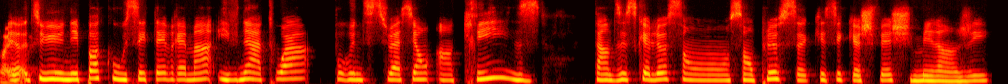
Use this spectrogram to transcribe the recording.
as-tu eu une époque où c'était vraiment, ils venaient à toi pour une situation en crise, tandis que là, sont, sont plus, qu'est-ce que je fais, je suis mélangée.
